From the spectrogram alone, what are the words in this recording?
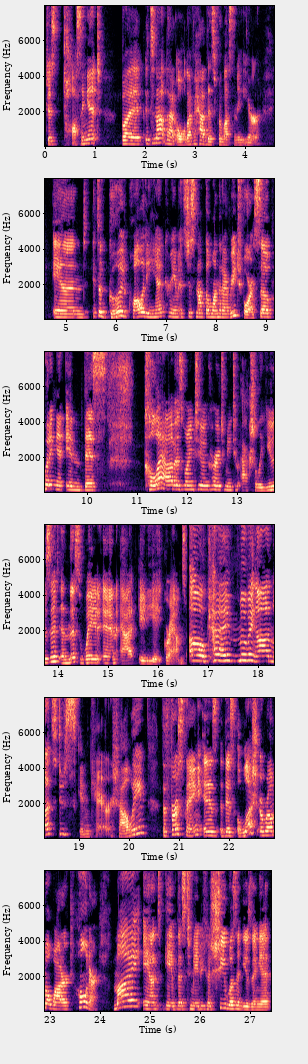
just tossing it, but it's not that old. I've had this for less than a year and it's a good quality hand cream. It's just not the one that I reach for. So putting it in this collab is going to encourage me to actually use it, and this weighed in at 88 grams. Okay, moving on, let's do skincare, shall we? The first thing is this Lush Eau Roma Water Toner. My aunt gave this to me because she wasn't using it,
